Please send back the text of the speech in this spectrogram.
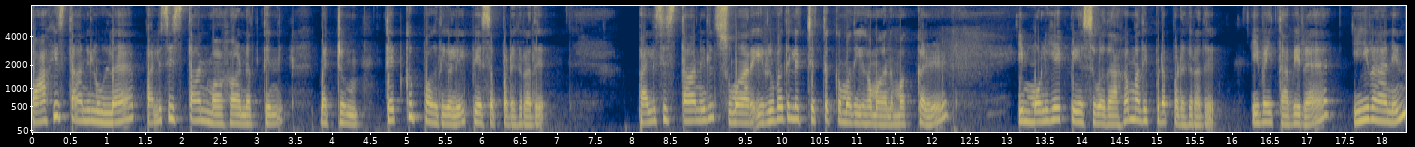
பாகிஸ்தானில் உள்ள பலுசிஸ்தான் மாகாணத்தின் மற்றும் தெற்கு பகுதிகளில் பேசப்படுகிறது. பலிசிஸ்தானில் சுமார் இருபது லட்சத்துக்கும் அதிகமான மக்கள் இம்மொழியை பேசுவதாக மதிப்பிடப்படுகிறது. இவை தவிர ஈரானின்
